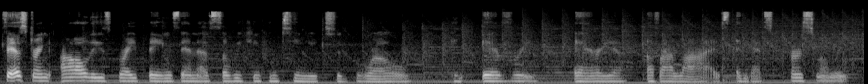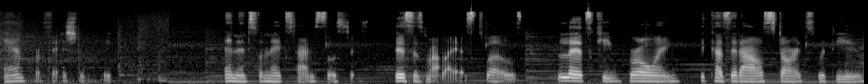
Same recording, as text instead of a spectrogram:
festering all these great things in us so we can continue to grow in every area of our lives, and that's personally and professionally. And until next time, sisters, this is my last close. Let's keep growing because it all starts with you.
